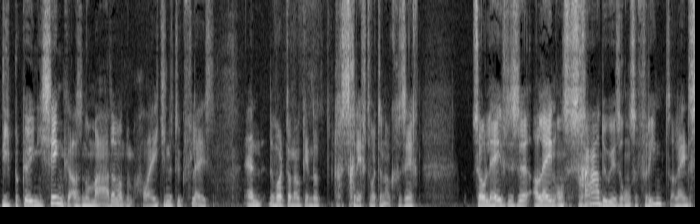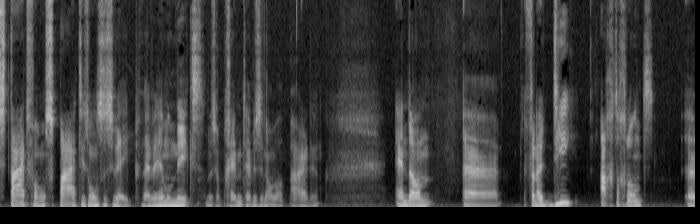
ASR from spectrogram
dieper kun je niet zinken als nomade, want normaal eet je natuurlijk vlees. En er wordt dan ook in dat geschrift wordt dan ook gezegd zo leefden ze. Alleen onze schaduw is onze vriend. Alleen de staart van ons paard is onze zweep. We hebben helemaal niks. Dus op een gegeven moment hebben ze dan wel paarden. En dan uh, vanuit die achtergrond uh,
